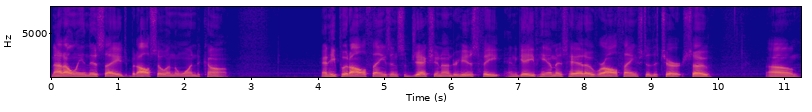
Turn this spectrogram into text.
not only in this age, but also in the one to come. And he put all things in subjection under his feet and gave him as head over all things to the church. So, um,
